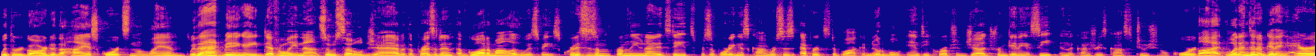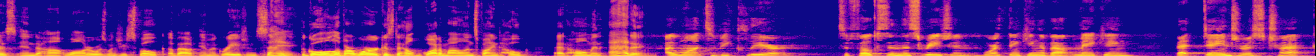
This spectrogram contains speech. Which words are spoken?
with regard to the highest courts in the land. With that being a definitely not so subtle jab at the president of Guatemala, who has faced criticism from the United States for supporting his Congress's efforts to block a notable anti corruption judge from getting a seat in the country's constitutional court. But what ended up getting Harris into hot water was when she spoke about immigration, saying, The goal of our work is to help Guatemalans find hope at home, and adding, I want to be clear to folks in this region who are thinking about making that dangerous trek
